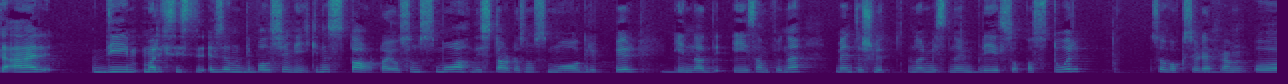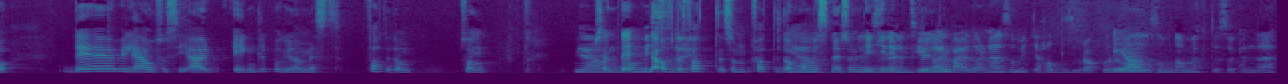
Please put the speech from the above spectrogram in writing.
det er de marxister, sånn, de bolsjevikene starta jo som små. De starta som små grupper innad i samfunnet. Men til slutt, når misnøyen blir såpass stor, så vokser det fram. Og det vil jeg også si er egentlig pga. mest fattigdom. Sånn. ja, det, det er ofte fatte som, fattigdom Ja, og misnøye som ligger i misnøyen til arbeiderne som ikke hadde så bra forhold, Ja. som da møttes og kunne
